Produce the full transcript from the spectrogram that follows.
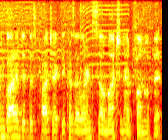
I'm glad I did this project because I learned so much and had fun with it.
